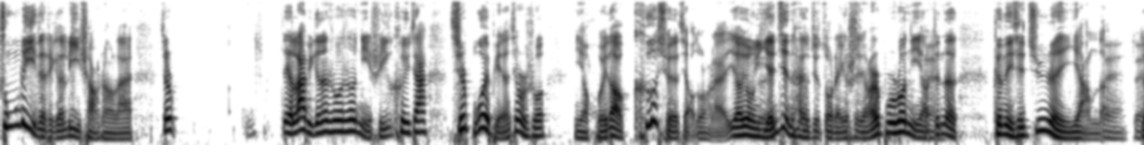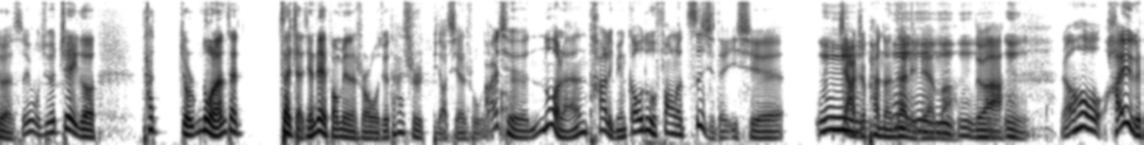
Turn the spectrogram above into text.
中立的这个立场上来。就是这个拉比跟他说说你是一个科学家，其实不为别的，就是说你要回到科学的角度上来，要用严谨的态度去做这个事情，而不是说你要真的跟那些军人一样的。对对，所以我觉得这个他就是诺兰在在展现这方面的时候，我觉得他是比较娴熟的，而且诺兰他里面高度放了自己的一些，嗯价值判断在里边吧对吧嗯，然后还有一个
